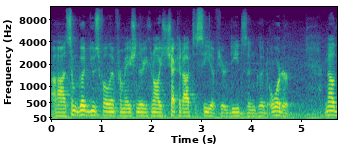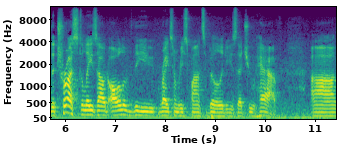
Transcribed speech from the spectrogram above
Uh, some good useful information there. You can always check it out to see if your deed's in good order. Now the trust lays out all of the rights and responsibilities that you have uh,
